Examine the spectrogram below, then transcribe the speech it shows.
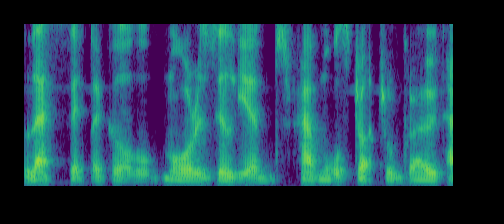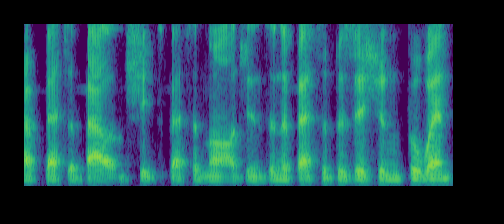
less cyclical, more resilient, have more structural growth, have better balance sheets, better margins, and a better position for when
